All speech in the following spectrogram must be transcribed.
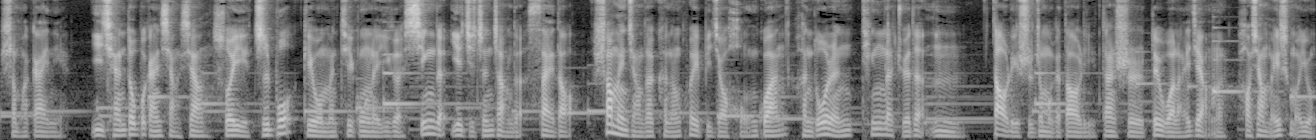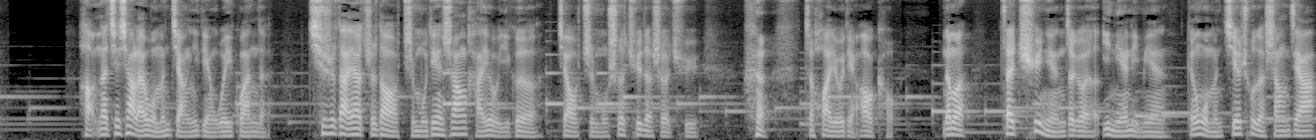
什么概念？以前都不敢想象，所以直播给我们提供了一个新的业绩增长的赛道。上面讲的可能会比较宏观，很多人听了觉得，嗯。道理是这么个道理，但是对我来讲呢，好像没什么用。好，那接下来我们讲一点微观的。其实大家知道，纸木电商还有一个叫纸木社区的社区，呵，这话有点拗口。那么在去年这个一年里面，跟我们接触的商家，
